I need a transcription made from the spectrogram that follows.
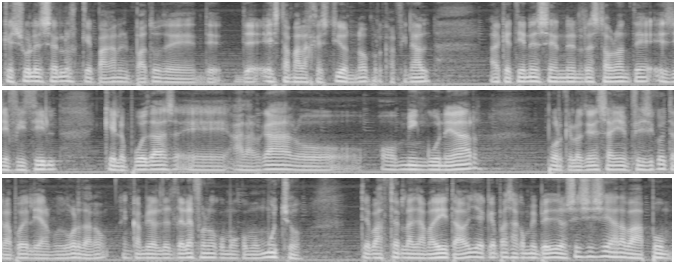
que suelen ser los que pagan el pato de, esta mala gestión, ¿no? porque al final al que tienes en el restaurante es difícil que lo puedas eh, alargar o, mingunear porque lo tienes ahí en físico y te la puede liar muy gorda, ¿no? En cambio el del teléfono como, mucho te va a hacer la llamadita, oye, ¿qué pasa con mi pedido? Sí, sí, sí, ahora va, pum.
